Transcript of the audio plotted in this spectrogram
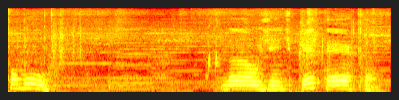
Como não, gente, peteca.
